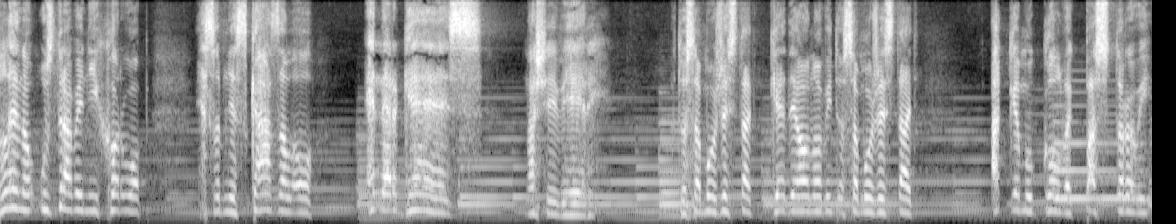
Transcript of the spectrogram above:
len o uzdravení chorôb. Ja som dnes kázal o energés našej viery. A to sa môže stať Gedeonovi, to sa môže stať akémukoľvek pastorovi,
